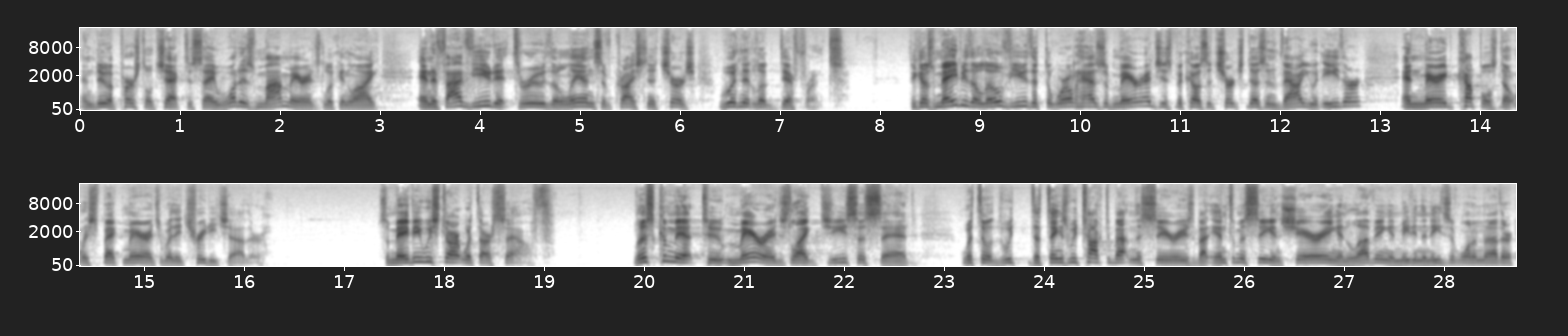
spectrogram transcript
and do a personal check to say, what is my marriage looking like? And if I viewed it through the lens of Christ and the church, wouldn't it look different? Because maybe the low view that the world has of marriage is because the church doesn't value it either, and married couples don't respect marriage the way they treat each other. So maybe we start with ourselves. Let's commit to marriage like Jesus said with the, we, the things we talked about in this series about intimacy and sharing and loving and meeting the needs of one another.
